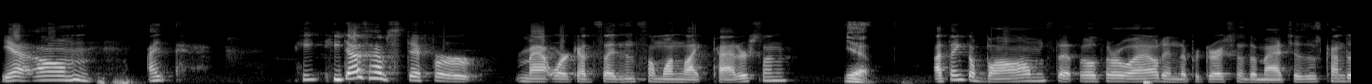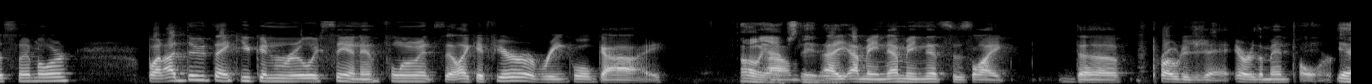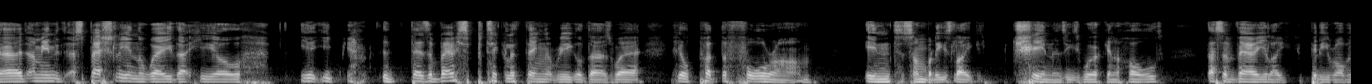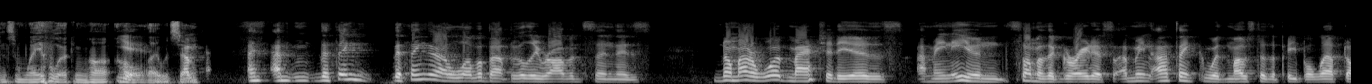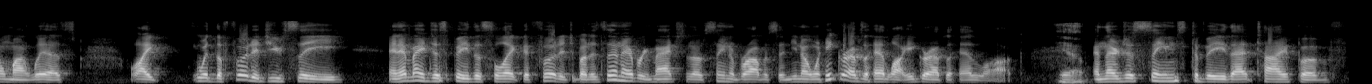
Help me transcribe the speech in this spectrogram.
Yeah, um, I he he does have stiffer mat work, I'd say, than someone like Patterson. Yeah. I think the bombs that they'll throw out and the progression of the matches is kind of similar. But I do think you can really see an influence. That, like if you're a Regal guy, Oh yeah, um, absolutely. I, I mean, I mean, this is like the protege or the mentor. Yeah, I mean, especially in the way that he'll. You, you, there's a very particular thing that Regal does where he'll put the forearm into somebody's like chin as he's working a hold. That's a very like Billy Robinson way of working hold, Yeah. I would say. Um, and, and the thing, the thing that I love about Billy Robinson is, no matter what match it is, I mean, even some of the greatest. I mean, I think with most of the people left on my list, like with the footage you see, and it may just be the selected footage, but it's in every match that I've seen of Robinson. You know, when he grabs a headlock, he grabs a headlock. yeah. And there just seems to be that type of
